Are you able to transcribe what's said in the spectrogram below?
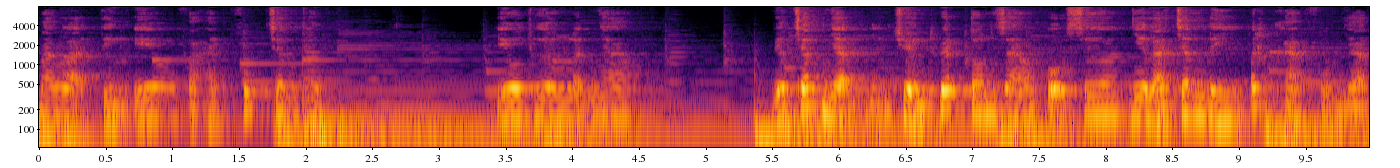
mang lại tình yêu và hạnh phúc chân thực yêu thương lẫn nhau việc chấp nhận những truyền thuyết tôn giáo cổ xưa như là chân lý bất khả phủ nhận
